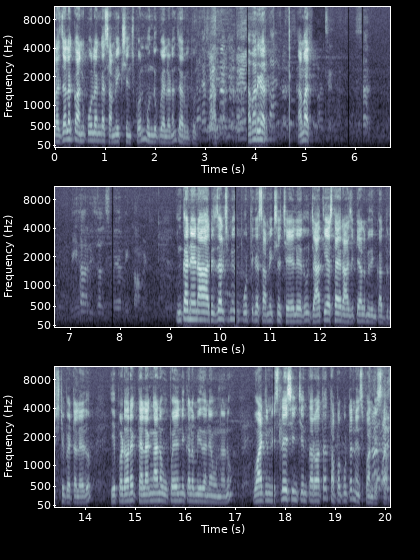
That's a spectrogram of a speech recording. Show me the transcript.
ప్రజలకు అనుకూలంగా సమీక్షించుకొని ముందుకు వెళ్ళడం జరుగుతుంది. అమర్ గారు అమర్. ఇంకా నేను ఆ రిజల్ట్స్ మీద పూర్తిగా సమీక్ష చేయలేదు. జాతీయ స్థాయి రాజకీయాల మీద ఇంకా దృష్టి పెట్టలేదు. ఇప్పటివరకు తెలంగాణ ఉప ఎన్నికల మీదనే ఉన్నాను. వాటిని విశ్లేషించిన తర్వాత తప్పకుండా నేను స్పందిస్తాను.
